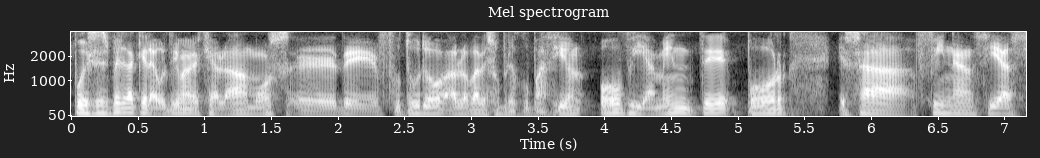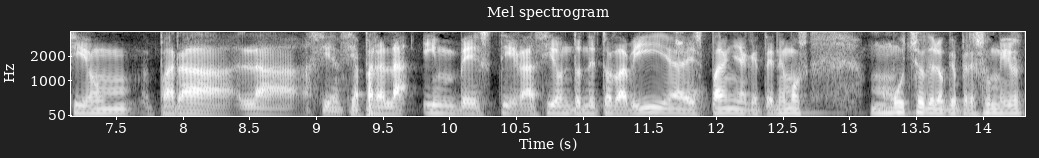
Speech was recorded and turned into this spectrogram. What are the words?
Pues es verdad que la última vez que hablábamos eh, de futuro hablaba de su preocupación, obviamente, por esa financiación para la ciencia, para la investigación, donde todavía España, que tenemos mucho de lo que presumir,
